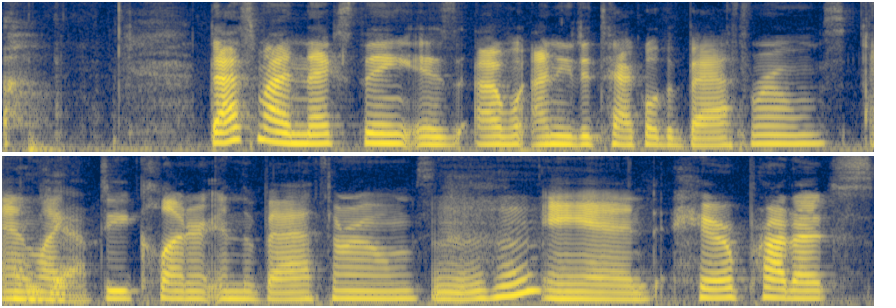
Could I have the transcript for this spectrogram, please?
That's my next thing is I, w- I need to tackle the bathrooms and Oh, like yeah. declutter in the bathrooms. mm-hmm, And hair products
